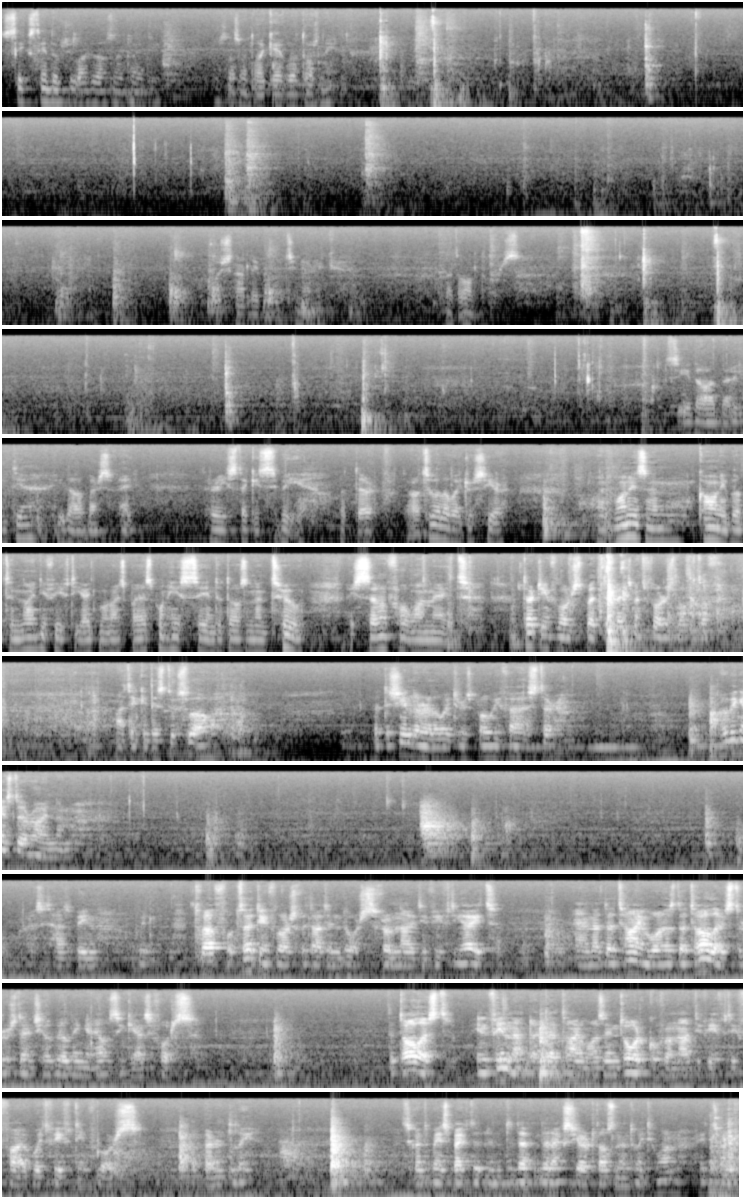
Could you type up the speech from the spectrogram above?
16th of July 2020. Jos asunto oikein voi tos, niin... Fortunately generic, but all doors. See Dahlbergtie, Ida Ahlbergs Väg. There is Stekis B, but there, there are two elevators here. And one is in KONE built in 1958, modernized by Espoon Hissi in 2002. It's 7418. 13 floors, but the basement floor is locked off. I think it is too slow. But the Schindler elevator is probably faster. But we can still ride them. As it has been with 12 or 13 floors without any doors from 1958. And at the time was the tallest residential building in Helsinki as Fors. The tallest in Finland at that time was in Turku from 1955 with 15 floors, apparently. It's going to be inspected in the, the next year, 2021. It turned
